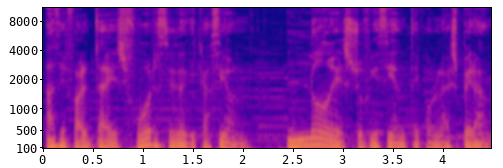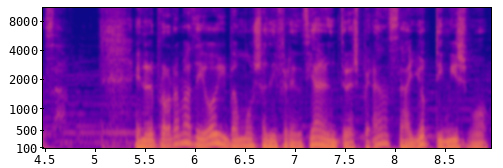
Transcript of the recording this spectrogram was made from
hace falta esfuerzo y dedicación no es suficiente con la esperanza. En el programa de hoy vamos a diferenciar entre esperanza y optimismo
